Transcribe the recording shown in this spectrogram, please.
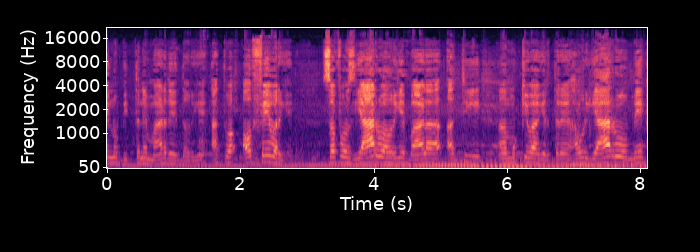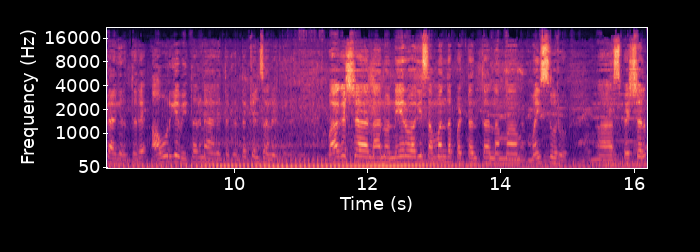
ಏನು ಬಿತ್ತನೆ ಮಾಡದೇ ಇದ್ದವ್ರಿಗೆ ಅಥವಾ ಆಫ್ ಫೇವರ್ಗೆ ಸಪೋಸ್ ಯಾರು ಅವರಿಗೆ ಬಹಳ ಅತಿ ಮುಖ್ಯವಾಗಿರ್ತಾರೆ, ಅವ್ರಿಗೆ ಯಾರು ಬೇಕಾಗಿರ್ತಾರೆ, ಅವ್ರಿಗೆ ವಿತರಣೆ ಆಗತಕ್ಕಂಥ ಕೆಲಸ ನಡೆದಿದೆ ಭಾಗಶಃ ನಾನು ನೇರವಾಗಿ ಸಂಬಂಧಪಟ್ಟಂತ ನಮ್ಮ ಮೈಸೂರು ಸ್ಪೆಷಲ್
